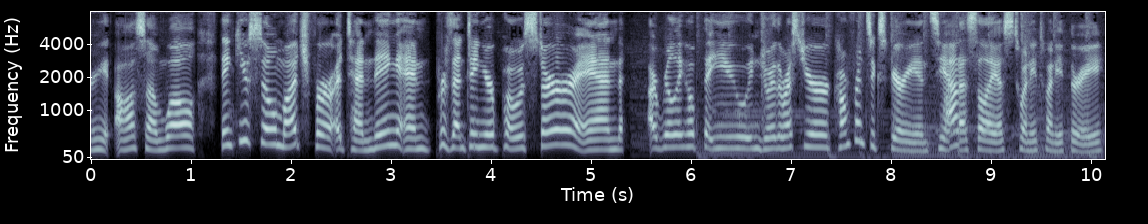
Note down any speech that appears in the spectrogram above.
Great. Awesome. Well, thank you so much for attending and presenting your poster. And I really hope that you enjoy the rest of your conference experience yeah. at SLAS 2023.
